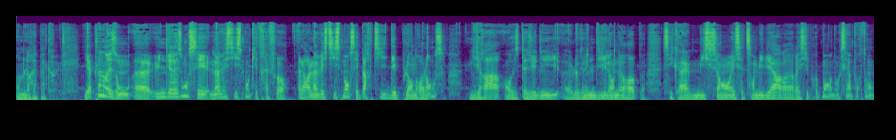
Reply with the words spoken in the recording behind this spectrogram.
on ne l'aurait pas cru. Il y a plein de raisons. Euh, une des raisons, c'est l'investissement qui est très fort. Alors l'investissement, c'est parti des plans de relance. L'IRA aux États-Unis, euh, le Green Deal en Europe, c'est quand même 800 et 700 milliards euh, réciproquement. Donc c'est important.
